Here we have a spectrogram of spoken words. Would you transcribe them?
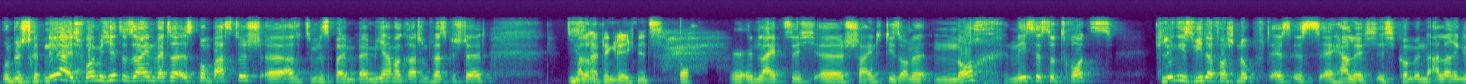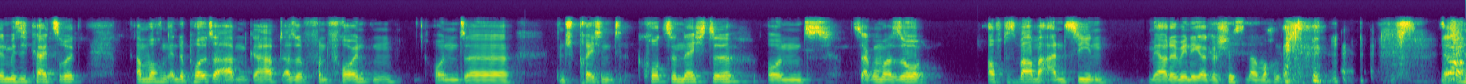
unbestritten. Nee, ich freue mich hier zu sein. Wetter ist bombastisch. Äh, also zumindest bei, bei mir haben wir gerade schon festgestellt. Die Sonne regnet äh, In Leipzig äh, scheint die Sonne noch. Nichtsdestotrotz klinge ich wieder verschnupft. Es ist äh, herrlich. Ich komme in aller Regelmäßigkeit zurück. Am Wochenende Polterabend gehabt, also von Freunden und äh, entsprechend kurze Nächte und sagen wir mal so, auf das warme Anziehen mehr oder weniger geschissen am Wochenende. so, ja,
